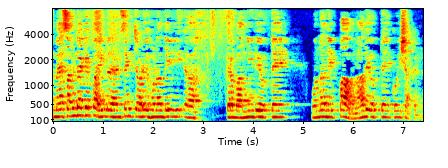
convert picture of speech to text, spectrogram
ਮੈਂ ਸਮਝਦਾ ਕਿ ਭਾਈ ਨਰਾਇਣ ਸਿੰਘ ਚੌੜੇ ਹੋਣਾ ਦੀ ਅਹ, ਕੁਰਬਾਨੀ ਦੇ ਉੱਤੇ ਉਹਨਾਂ ਦੀ ਭਾਵਨਾ ਦੇ ਉੱਤੇ ਕੋਈ ਸ਼ੱਕ ਨਹੀਂ।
